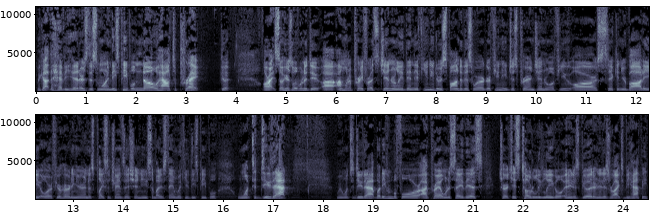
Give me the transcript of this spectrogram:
We got the heavy hitters this morning. These people know how to pray. Good. All right, so here's what we want to do. Uh, I'm going to pray for us generally. Then, if you need to respond to this word, or if you need just prayer in general, if you are sick in your body, or if you're hurting, you're in this place of transition, you need somebody to stand with you. These people want to do that. We want to do that. But even before I pray, I want to say this Church, it's totally legal, and it is good, and it is right to be happy,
